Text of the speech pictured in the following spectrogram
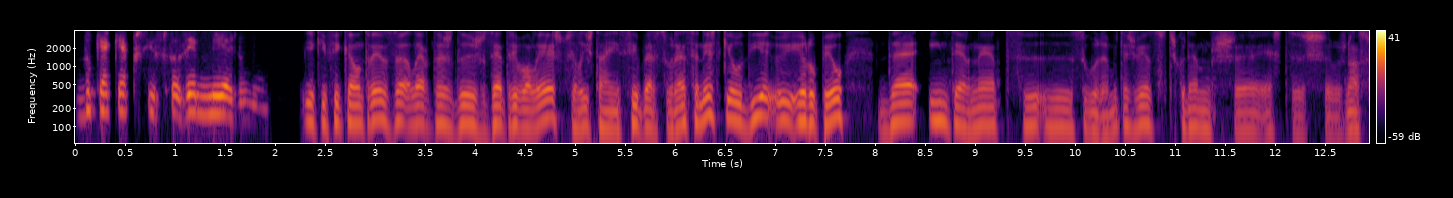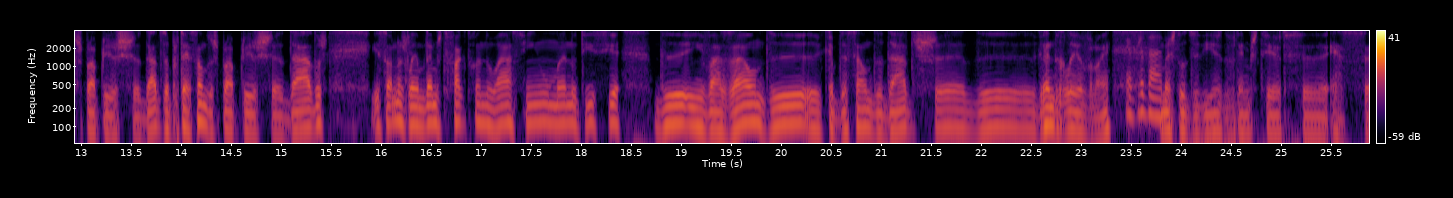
do que é que é preciso fazer mesmo. E aqui ficam três alertas de José Tribolé, especialista em cibersegurança, neste que é o Dia Europeu da Internet eh, Segura. Muitas vezes descuramos eh, estes, os nossos próprios dados, a proteção dos próprios eh, dados, e só nos lembramos de facto quando há assim uma notícia de invasão, de captação de dados de grande relevo, não é? É verdade. Mas todos os dias devemos ter essa,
